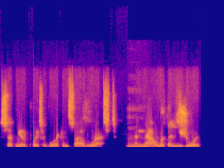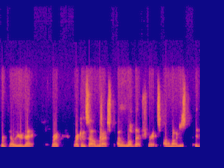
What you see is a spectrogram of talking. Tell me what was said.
set me at a place of reconciled rest. Mm. And now let that joy propel your day, right? Reconciled rest. I love that phrase. I don't know. I just it,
